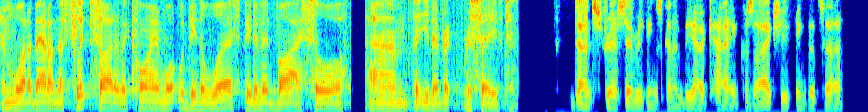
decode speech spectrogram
And what about on the flip side of the coin? What would be the worst bit of advice or um, that you've ever received? Don't stress. Everything's going to be okay. Because I actually think that's a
